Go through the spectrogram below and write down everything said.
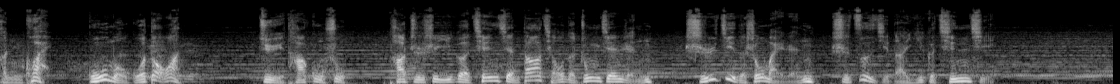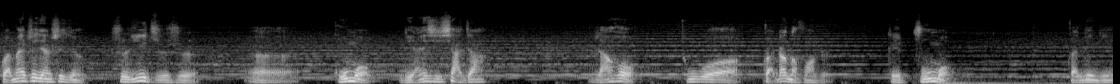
很快，古某国到案。据他供述，他只是一个牵线搭桥的中间人，实际的收买人是自己的一个亲戚。拐卖这件事情是一直是，呃，古某联系下家。然后，通过转账的方式，给朱某转定金。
